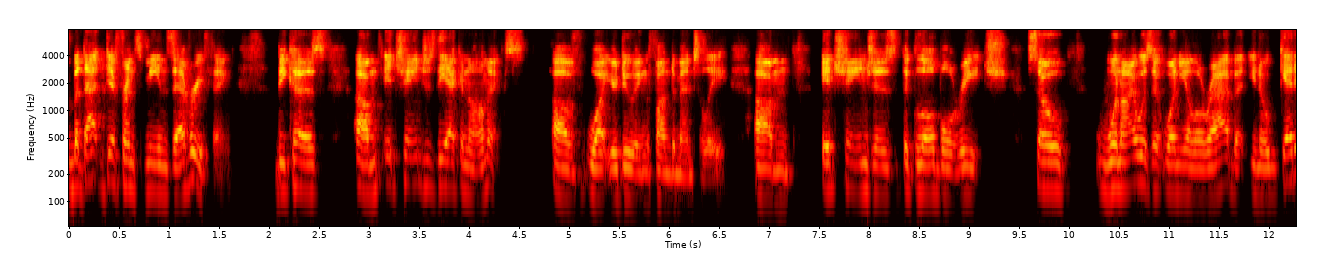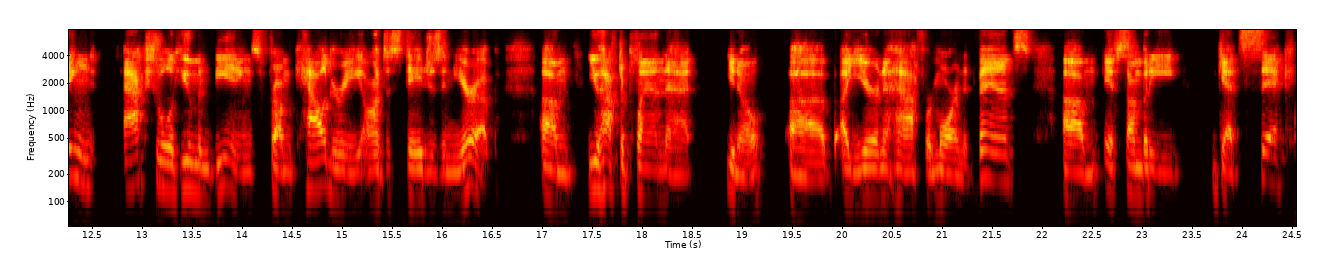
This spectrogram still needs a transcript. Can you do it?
But that difference means everything because um, it changes the economics of what you're doing fundamentally. Um, it changes the global reach. So when I was at One Yellow Rabbit, you know, getting actual human beings from Calgary onto stages in Europe, um, you have to plan that, you know, uh, a year and a half or more in advance. Um, if somebody gets sick,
